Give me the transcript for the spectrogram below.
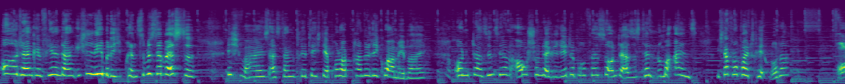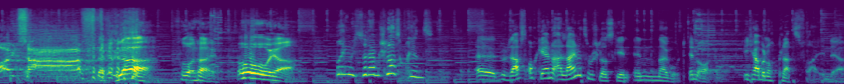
Oh, danke, vielen Dank. Ich liebe dich, Prinz. Du bist der Beste. Ich weiß, als Dank trete ich der Polot Panderico Armee bei. Und da sind sie dann auch schon, der Geräteprofessor und der Assistent Nummer 1. Ich darf noch beitreten, oder? Freundschaft! Na klar, Fräulein. Oh ja. Bring mich zu deinem Schloss, Prinz. Äh, du darfst auch gerne alleine zum Schloss gehen. In, na gut, in Ordnung. Ich habe noch Platz frei in der,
